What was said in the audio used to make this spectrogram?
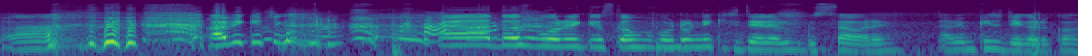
अभी खींच दोस्त बोल रहे कि उसका हम फ़ोटो नहीं खींच दे रहे गुस्सा हो रहे हैं। अभी हम खींच देगा रुको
